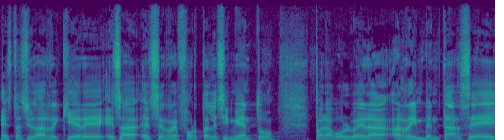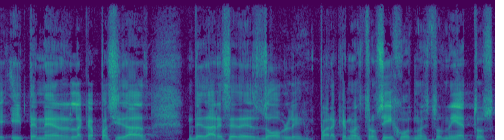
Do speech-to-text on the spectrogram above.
Esta ciudad requiere ese refortalecimiento para volver a, reinventarse y tener la capacidad de dar ese desdoble para que nuestros hijos, nuestros nietos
